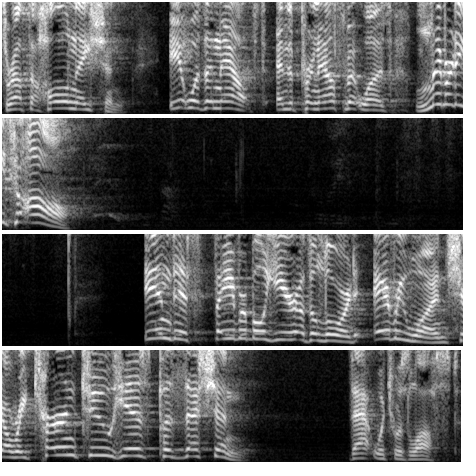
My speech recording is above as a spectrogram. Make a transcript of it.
throughout the whole nation. It was announced, and the pronouncement was liberty to all. In this favorable year of the Lord, everyone shall return to his possession that which was lost.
